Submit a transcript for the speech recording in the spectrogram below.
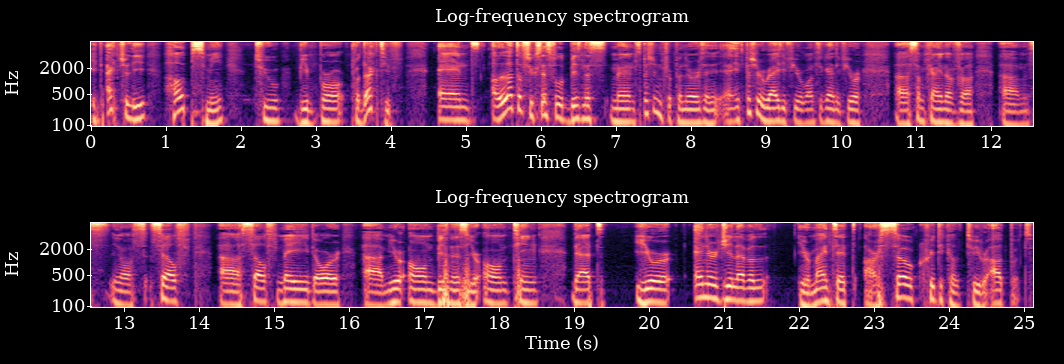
it actually helps me to be more productive. And a lot of successful businessmen, especially entrepreneurs, and especially right if you're once again if you're uh, some kind of uh, um, you know self uh, self-made or um, your own business, your own thing, that your energy level, your mindset are so critical to your output.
